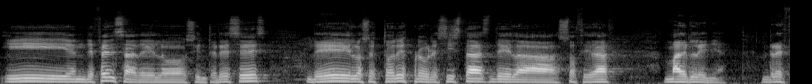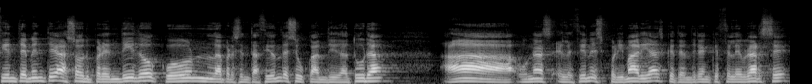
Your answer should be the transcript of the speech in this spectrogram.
y en defensa de los intereses de los sectores progresistas de la sociedad madrileña. Recientemente ha sorprendido con la presentación de su candidatura a unas elecciones primarias que tendrían que celebrarse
